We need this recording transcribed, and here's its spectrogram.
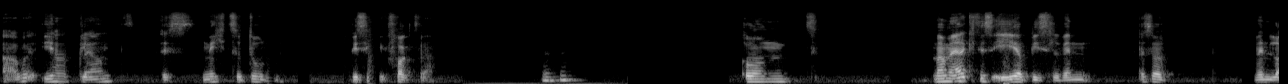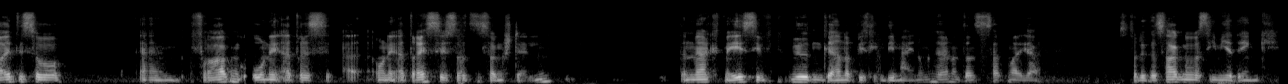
Aber ich habe gelernt, es nicht zu tun, bis ich gefragt werde. Mhm. Und man merkt es eh ein bisschen, wenn, also, wenn Leute so ähm, Fragen ohne Adresse, ohne Adresse sozusagen stellen, dann merkt man eh, sie würden gerne ein bisschen die Meinung hören und dann sagt man, ja, soll ich da sagen, was ich mir denke?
